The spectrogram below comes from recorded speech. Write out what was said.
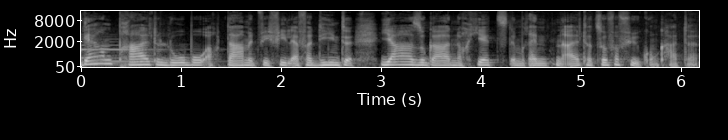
Gern prahlte Lobo auch damit, wie viel er verdiente, ja sogar noch jetzt im Rentenalter zur Verfügung hatte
